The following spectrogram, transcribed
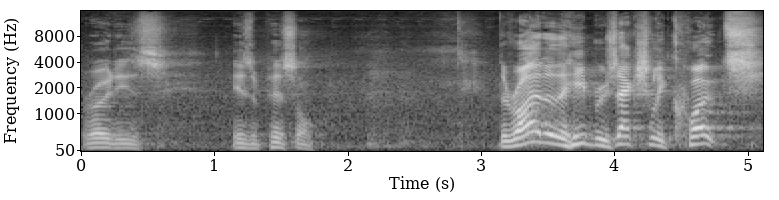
wrote his, his epistle. The writer of the Hebrews actually quotes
